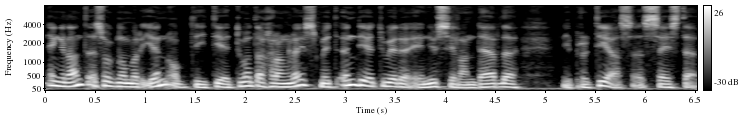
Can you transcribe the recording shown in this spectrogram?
Engeland is ook nommer 1 op die T20 ranglys met Indië tweede en Nieu-Seeland derde. Die Proteas is 6ste.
